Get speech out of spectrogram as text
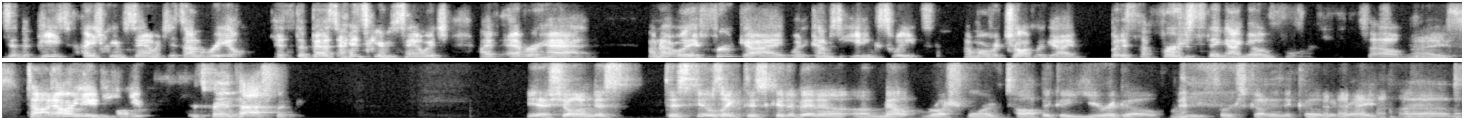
said the peach ice cream sandwich. It's unreal. It's the best ice cream sandwich I've ever had. I'm not really a fruit guy when it comes to eating sweets. I'm more of a chocolate guy, but it's the first thing I go for. So nice. Todd, how are you? you? It's fantastic. Yeah, Sean, this this feels like this could have been a, a, Mount Rushmore topic a year ago when we first got into COVID, right? Um,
